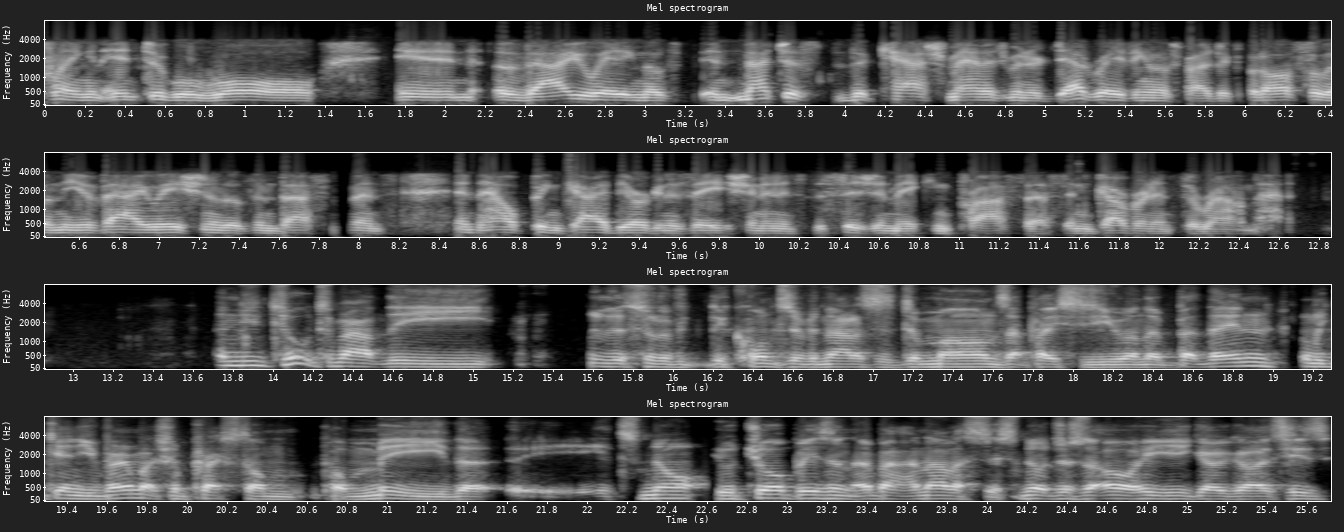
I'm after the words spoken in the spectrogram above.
playing an integral role in evaluating those, in not just the cash management or debt raising of those projects, but also in the evaluation of those investments and helping guide the organization in its decision making process and governance around that. And you talked about the the sort of the quantitative analysis demands that places you on there. But then again, you very much impressed on upon me that it's not your job isn't about analysis, not just oh here you go guys, here's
